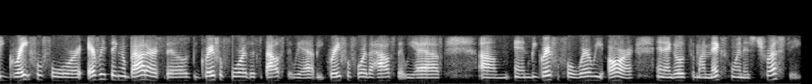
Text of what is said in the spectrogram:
be grateful for everything about ourselves, be grateful for the spouse that we have, be grateful for the house that we have, um, and be grateful for where we are. And that goes to my next point is trusting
